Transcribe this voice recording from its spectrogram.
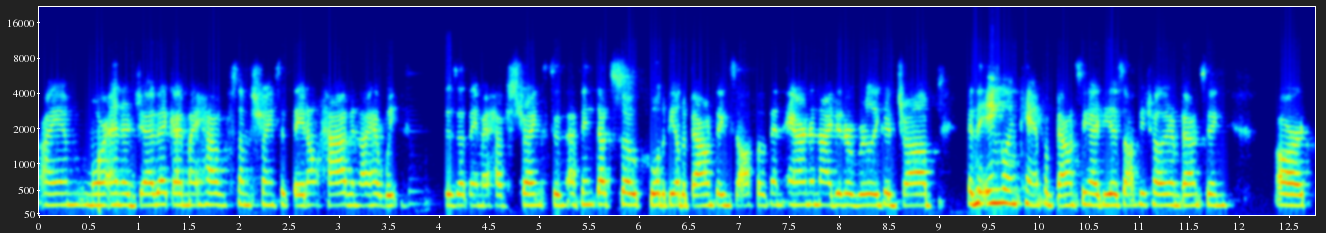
I am more energetic. I might have some strengths that they don't have, and I have weaknesses that they might have strengths. And I think that's so cool to be able to bounce things off of. And Erin and I did a really good job in the England camp of bouncing ideas off each other and bouncing our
